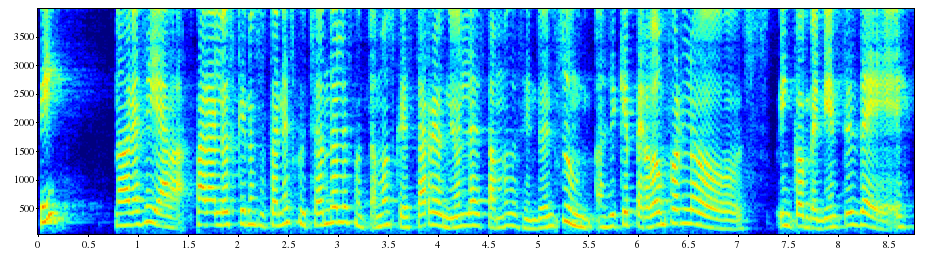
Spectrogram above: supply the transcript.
¿Sí? Ahora sí ya va. Para los que nos están escuchando, les contamos que esta reunión la estamos haciendo en Zoom, así que perdón por los inconvenientes de,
